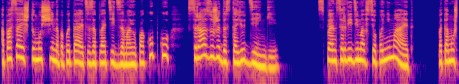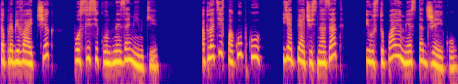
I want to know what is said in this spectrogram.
Опасаясь, что мужчина попытается заплатить за мою покупку, сразу же достаю деньги. Спенсер, видимо, все понимает, потому что пробивает чек после секундной заминки. Оплатив покупку, я пячусь назад и уступаю место Джейку.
